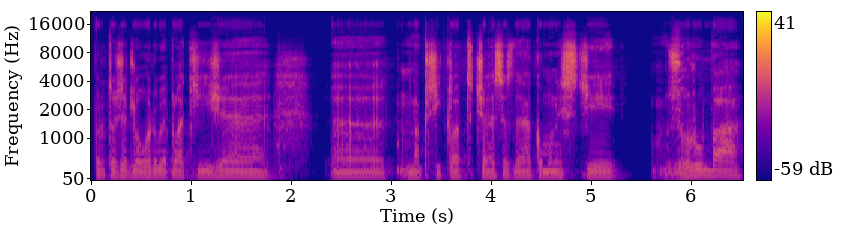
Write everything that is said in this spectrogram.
protože dlouhodobě platí, že Eh, například ČSSD a komunisti zhruba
